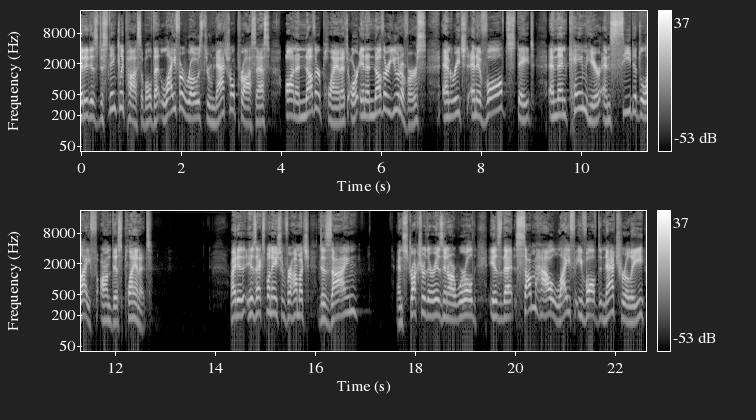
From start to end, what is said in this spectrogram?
that it is distinctly possible that life arose through natural process on another planet or in another universe and reached an evolved state and then came here and seeded life on this planet. Right? His explanation for how much design and structure there is in our world is that somehow life evolved naturally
